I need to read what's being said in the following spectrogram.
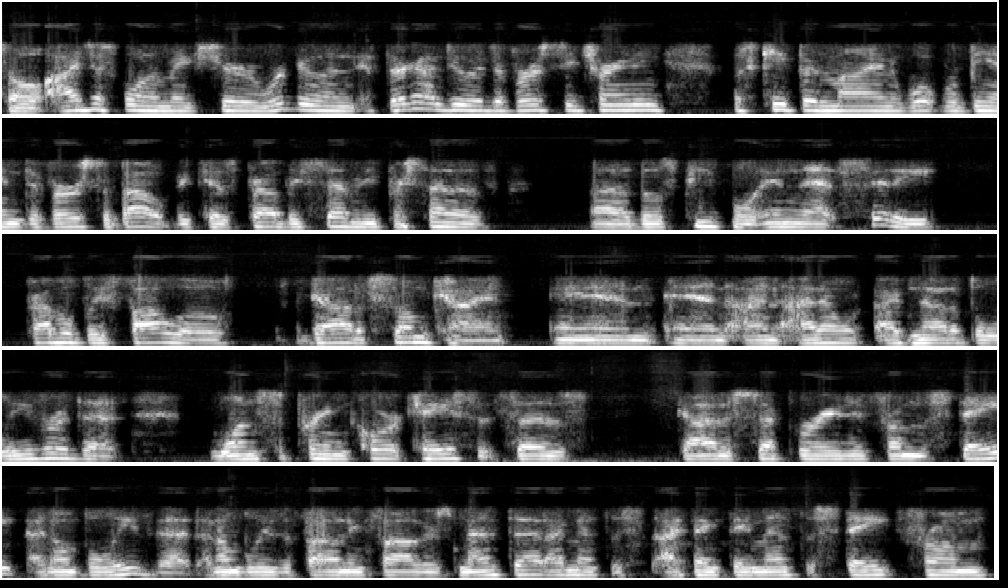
So i just want to make sure we're doing if they're going to do a diversity training let's keep in mind what we're being diverse about because probably 70% of uh, those people in that city probably follow a god of some kind. And and I, I don't i'm not a believer that one supreme court case that says God is separated from the state. I don't believe that. I don't believe the founding fathers meant that. I meant this. I think they meant the state from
